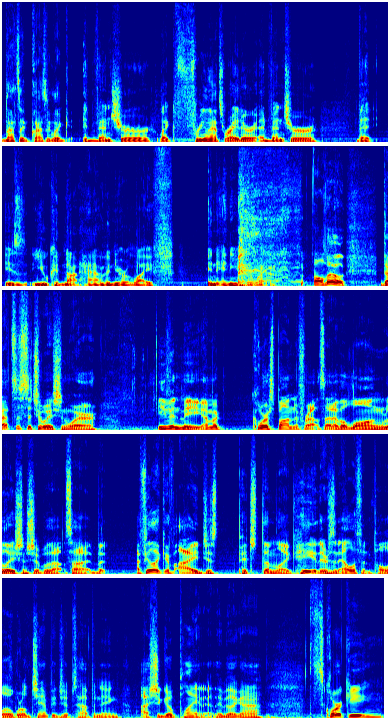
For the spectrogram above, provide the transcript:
that's a classic like adventure, like freelance writer adventure that is you could not have in your life in any other way. Although that's a situation where even me, I'm a correspondent for Outside. I have a long relationship with Outside, but I feel like if I just pitched them like, "Hey, there's an elephant polo world championships happening. I should go play in it." They'd be like, "Ah, it's quirky."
